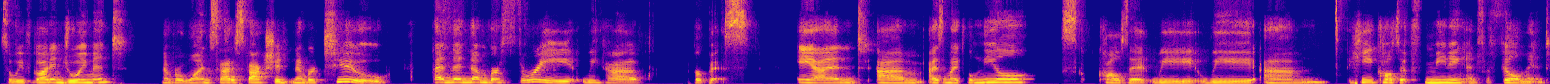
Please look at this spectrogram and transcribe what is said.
So we've got enjoyment, number one, satisfaction, number two, and then number three, we have purpose. And um, as Michael Neill calls it, we we um, he calls it meaning and fulfillment.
